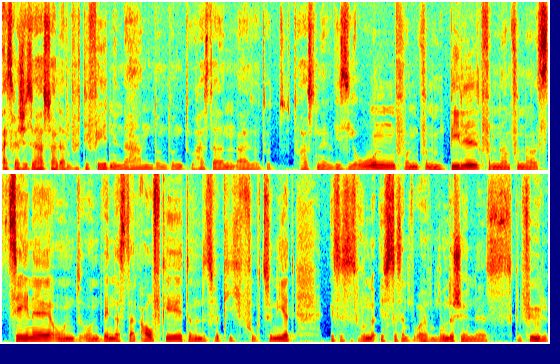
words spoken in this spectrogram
als Regisseur hast du halt einfach die Fäden in der Hand und, und du hast dann, also du, du hast eine Vision von, von einem Bild, von einer, von einer Szene und, und wenn das dann aufgeht und das wirklich funktioniert, ist, es, ist das ein wunderschönes Gefühl.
